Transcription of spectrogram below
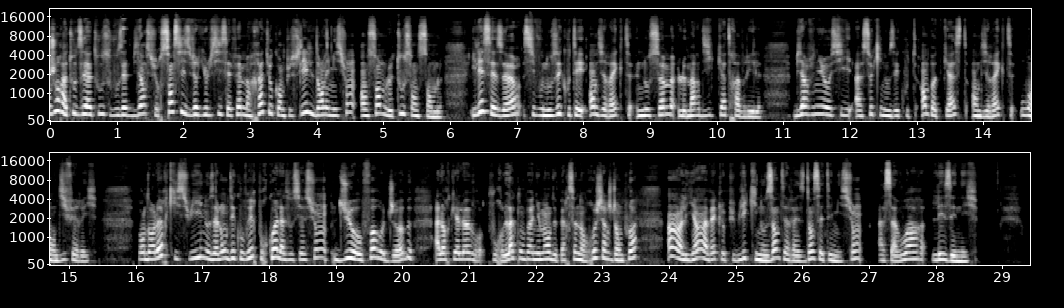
Bonjour à toutes et à tous, vous êtes bien sur 106,6 FM Radio Campus Lille dans l'émission Ensemble tous ensemble. Il est 16h, si vous nous écoutez en direct, nous sommes le mardi 4 avril. Bienvenue aussi à ceux qui nous écoutent en podcast, en direct ou en différé. Pendant l'heure qui suit, nous allons découvrir pourquoi l'association Duo for a Job, alors qu'elle œuvre pour l'accompagnement de personnes en recherche d'emploi, a un lien avec le public qui nous intéresse dans cette émission, à savoir les aînés.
